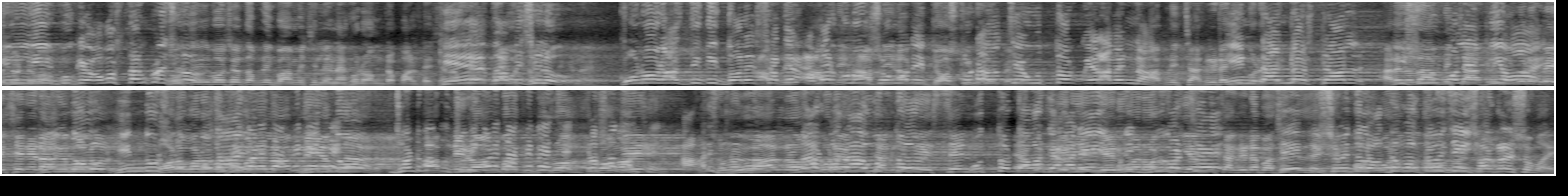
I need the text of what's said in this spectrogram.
দিল্লির বুকে অবস্থান করেছিল। বছর আপনি বামে ছিলেন এখন রংটা পাল্টেছেন। কে তো ছিল? কোন? রাজনীতির দলের সাথে আমার কোনো নেই প্রশ্নটা হচ্ছে উত্তর এড়াবেন না। আপনি চাকরিটা ইন্টারন্যাশনাল ইস্যু বলে কি হয়? হিন্দু উত্তর- দেওয়ার জায়গা নেই উনি ভুল করছে। যে। বিশ্ববিদ্যালয়ে অধ্যাপক হয়েছে এই সরকারের সময়।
